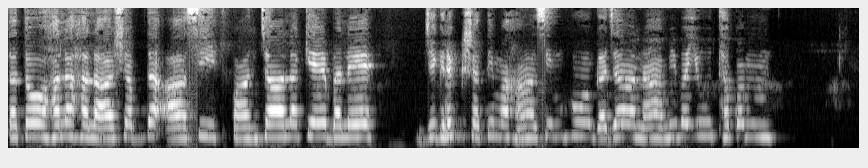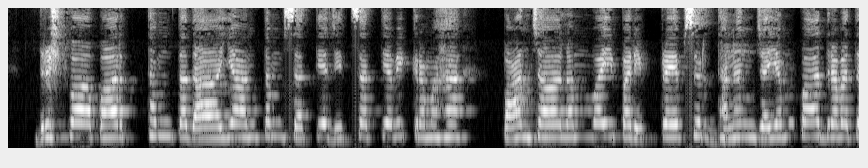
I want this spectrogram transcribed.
ततो हलहलाशब्द आसीत् पाञ्चालके बले। जिघृक्षति महासिंहो गजानामिव यूथपम् दृष्ट्वा पार्थम् तदा यान्तम् सत्यजित् सत्यविक्रमः। पाञ्चालम् वै परिप्रेप्सुर्धनञ्जयमुपाद्रवत्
